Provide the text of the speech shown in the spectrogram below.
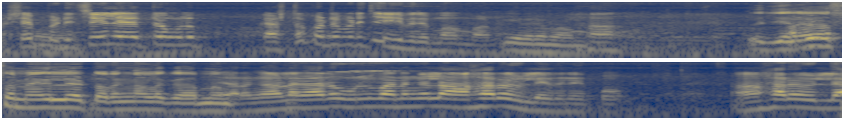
പക്ഷെ പിടിച്ചതിൽ ഏറ്റവും കൂടുതൽ കഷ്ടപ്പെട്ട് പിടിച്ച ഈ പെരുമ്പാമ്പാണ്. ഈ പെരുമാമ്പ് ആ. ജനവാസ മേഖലയിലോട്ട് ഇറങ്ങാനുള്ള കാരണം? ഇറങ്ങാനുള്ള കാരണം ഉൾവനങ്ങളിൽ ആഹാരമില്ല ഇതിനിപ്പോൾ ആഹാരമില്ല.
